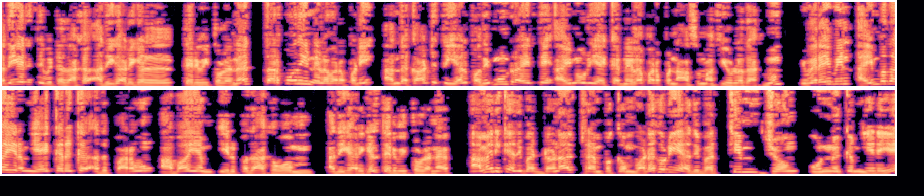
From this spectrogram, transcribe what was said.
அதிகரித்து விட்டதாக அதிகாரிகள் தெரிவித்துள்ளனர். தற்போதைய நிலவரப்படி அந்த காட்டுத்தீயால் பதிமூன்றாயிரத்தி ஐநூறு ஏக்கர் நிலப்பரப்பு நாசமாகியுள்ளதாகவும் இவர் விரைவில் ஐம்பதாயிரம் ஏக்கருக்கு அது பரவும் அபாயம் இருப்பதாகவும் அதிகாரிகள் தெரிவித்துள்ளனர். அமெரிக்க அதிபர் டொனால்டு டிரம்புக்கும் வடகொரிய அதிபர் கிம் ஜோங் உன்னுக்கும் இடையே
